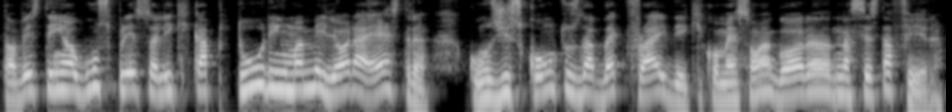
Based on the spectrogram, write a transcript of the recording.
talvez tenha alguns preços ali que capturem uma melhora extra com os descontos da Black Friday, que começam agora na sexta-feira.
